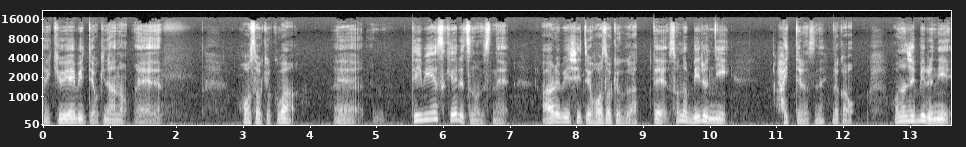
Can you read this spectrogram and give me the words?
QAB って沖縄の、えー、放送局は、えー、TBS 系列のですね RBC という放送局があってそのビルに入ってるんですね。だから同じビルに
